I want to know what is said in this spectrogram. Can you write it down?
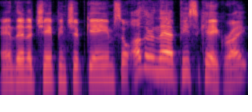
and then a championship game. So, other than that, piece of cake, right?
